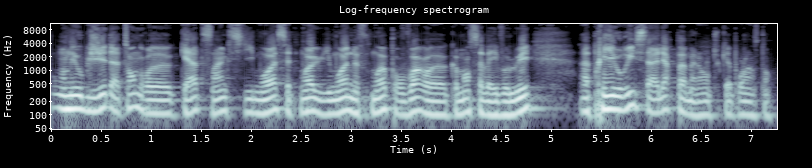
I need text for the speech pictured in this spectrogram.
on est obligé d'attendre 4, 5, 6 mois, 7 mois, 8 mois, 9 mois pour voir euh, comment ça va évoluer. A priori, ça a l'air pas mal, en tout cas pour l'instant.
